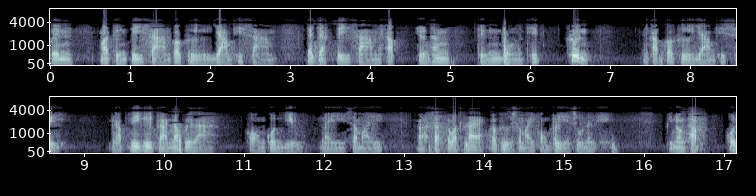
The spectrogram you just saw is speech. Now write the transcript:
เป็นมาถึงตีสามก็คือยามที่สาม และจากตีสามนะครับ จนทั้งถึงดวงอาทิตย์ขึ้นนะครับ ก็คือยามที่สี่นะครับ นี่คือการนับเวลาของคนยิวในสมัยศตวรรษแรกก็คือสมัยของพระเยซูนั่นเอง พี่น้องครับ คน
